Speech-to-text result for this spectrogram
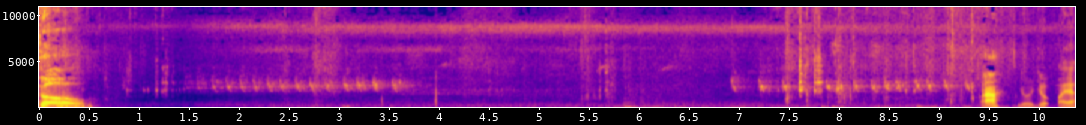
Go! À, vô vô bay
